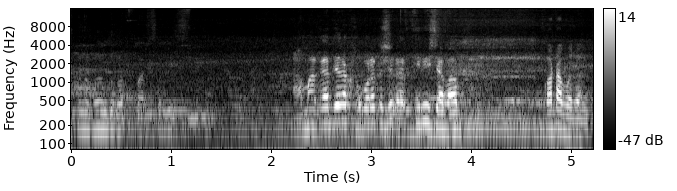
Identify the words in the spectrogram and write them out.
এখনও পর্যন্ত কত পাচ্ছেন আমার কাছে যেটা খবর আছে সেটা তিরিশ আবার কটা পর্যন্ত?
